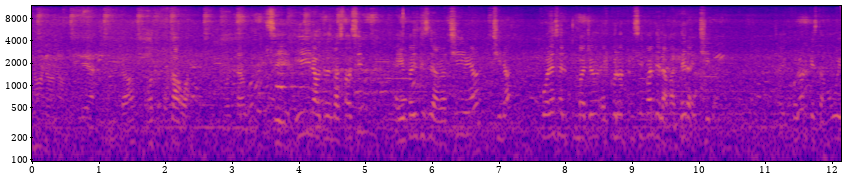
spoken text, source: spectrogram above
No, no, no, ni idea. ¿No? Ot- Ottawa. Ottawa. Sí, y la otra es más fácil. Hay un país que se llama China. China. ¿Cuál es el mayor, el color principal de la bandera de China? O sea, el color que está muy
